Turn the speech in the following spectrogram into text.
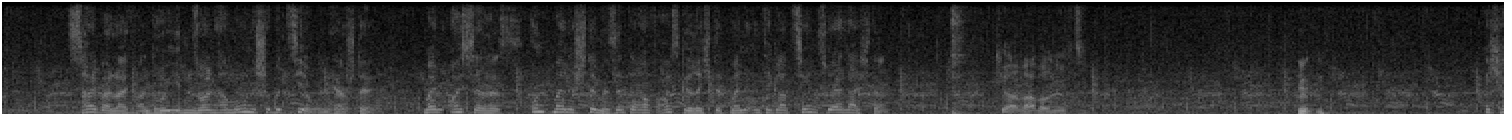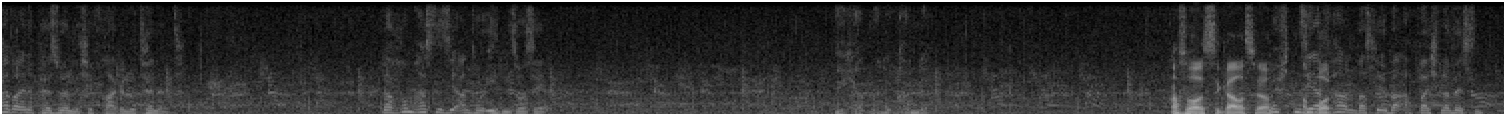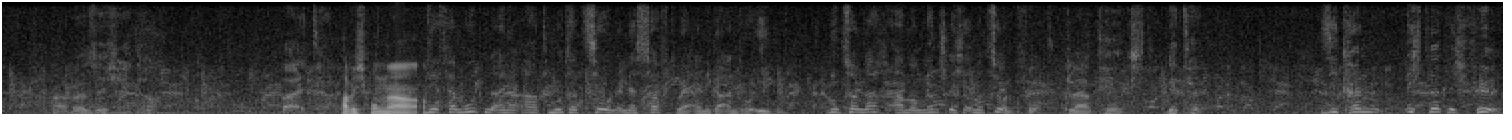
Cyberlife-Androiden sollen harmonische Beziehungen herstellen. Mein Äußeres und meine Stimme sind darauf ausgerichtet, meine Integration zu erleichtern. Tja, war wohl nichts. Ich habe eine persönliche Frage, Lieutenant. Warum hassen Sie Androiden so sehr? Ich habe meine Gründe. Achso, ist egal, was wir Möchten an Sie Bord. erfahren, was wir über Abweichler wissen? Aber sicher doch. Habe ich Hunger. Wir vermuten eine Art Mutation in der Software einiger Androiden, die zur Nachahmung menschlicher Emotionen führt. Klartext, bitte. Sie können nicht wirklich fühlen,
